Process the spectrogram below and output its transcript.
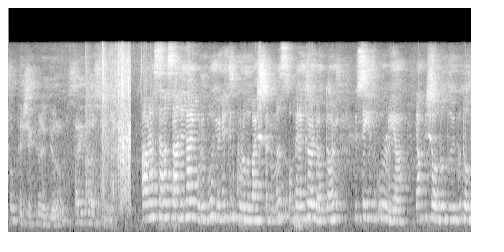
Çok teşekkür ediyorum. Saygılar sunuyorum. Avrasya Hastaneler Grubu Yönetim Kurulu Başkanımız Operatör Doktor Hüseyin Urlu'ya yapmış olduğu duygu dolu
